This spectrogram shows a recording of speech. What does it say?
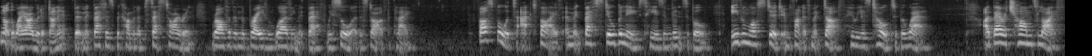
Not the way I would have done it, but Macbeth has become an obsessed tyrant rather than the brave and worthy Macbeth we saw at the start of the play. Fast forward to Act 5, and Macbeth still believes he is invincible, even while stood in front of Macduff, who he is told to beware. I bear a charmed life,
